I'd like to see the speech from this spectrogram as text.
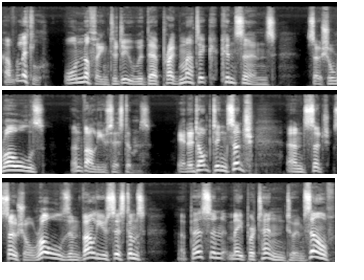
have little or nothing to do with their pragmatic concerns, social roles, and value systems. In adopting such and such social roles and value systems, a person may pretend to himself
